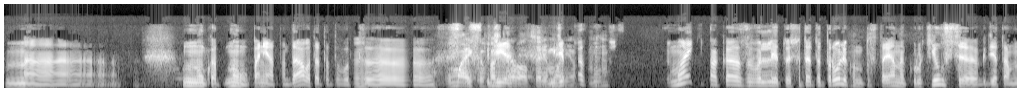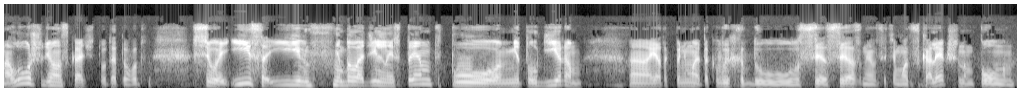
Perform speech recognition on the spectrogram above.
на ну, ну, понятно, да, вот этот вот... Э, У Майков где, открывал церемонию. Где, майки показывали, то есть вот этот ролик, он постоянно крутился, где там на лошади он скачет, вот это вот все. И, и был отдельный стенд по Metal Gear, а, я так понимаю, так к выходу, связанный вот с этим вот с коллекшеном полным,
